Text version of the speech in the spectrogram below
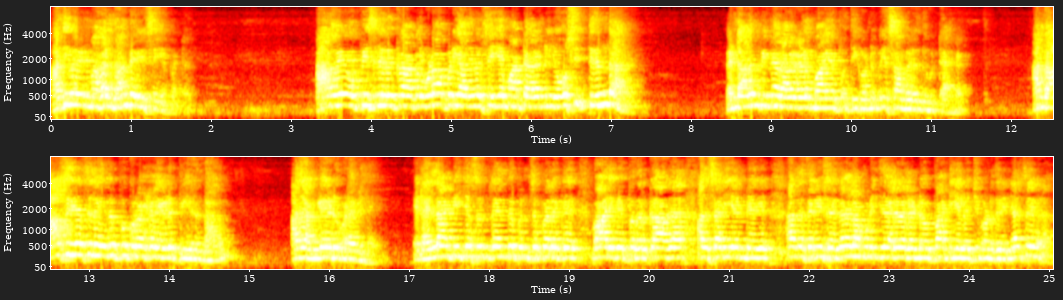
அதிபரின் மகள் தான் தெரிவு செய்யப்பட்டது. ஆகவே ஆபீஸில் இருக்கிறார்கள் கூட அப்படி அதிபர் செய்ய மாட்டார் என்று யோசித்திருந்தார் என்றாலும் பின்னர் அவர்களும் வாயை பற்றி கொண்டு பேசாமல் இருந்து விட்டார்கள். அந்த ஆசிரியர் சில எதிர்ப்பு குரல்களை எழுப்பி இருந்தாலும் அது அங்கே ஈடுபடவில்லை எல்லா டீச்சர்ஸும் சேர்ந்து பிரின்சிபலுக்கு வாடி வைப்பதற்காக அது சரி என்று அதை தெரிவு செய்தால் எல்லாம் முடிஞ்ச அளவில் ரெண்டு பாட்டியல் வச்சு கொண்டு தெரிஞ்சால் செய்கிறார்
